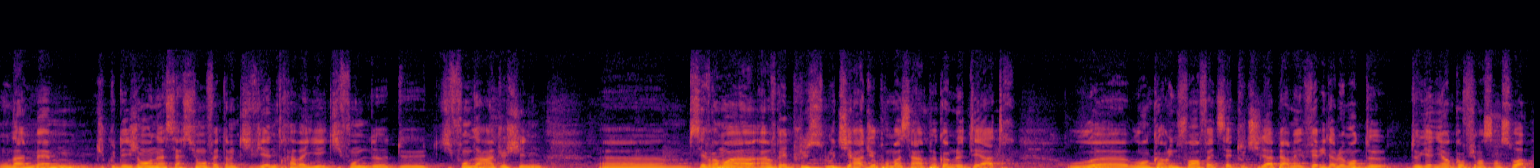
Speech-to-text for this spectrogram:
On a même du coup des gens en insertion en fait hein, qui viennent travailler et qui font de, de- qui font de la radio chez nous. Euh, c'est vraiment un, un vrai plus. L'outil radio pour moi c'est un peu comme le théâtre où, euh, où encore une fois en fait cet outil-là permet véritablement de, de gagner en confiance en soi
